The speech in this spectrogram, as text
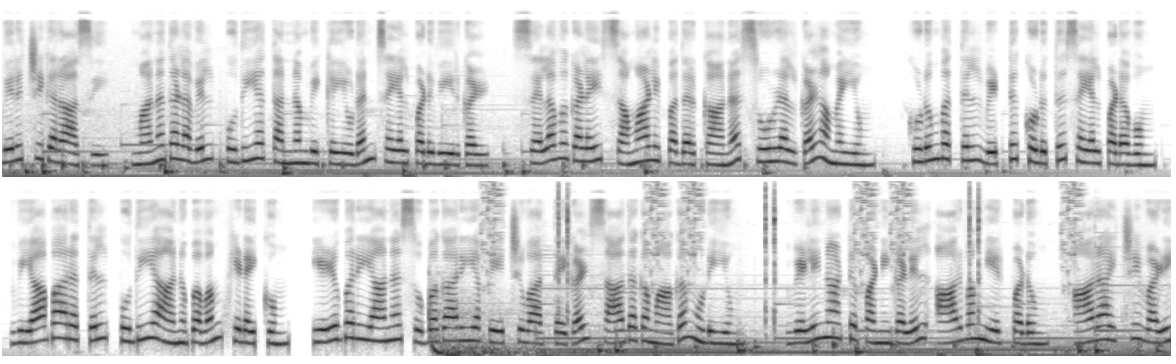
விருச்சிகராசி மனதளவில் புதிய தன்னம்பிக்கையுடன் செயல்படுவீர்கள். செலவுகளை சமாளிப்பதற்கான சூழல்கள் அமையும். குடும்பத்தில் விட்டு கொடுத்து செயல்படவும். வியாபாரத்தில் புதிய அனுபவம் கிடைக்கும். இழுபறியான சுபகாரிய பேச்சுவார்த்தைகள் சாதகமாக முடியும். வெளிநாட்டு பணிகளில் ஆர்வம் ஏற்படும். ஆராய்ச்சி வழி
